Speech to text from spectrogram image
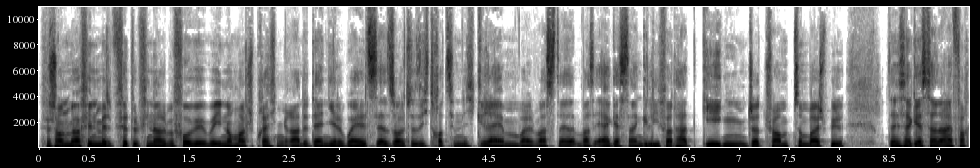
Für Sean Murphy im Viertelfinale, bevor wir über ihn nochmal sprechen, gerade Daniel Wales, er sollte sich trotzdem nicht grämen, weil was, der, was er gestern geliefert hat, gegen Judd Trump zum Beispiel, da ist er gestern einfach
